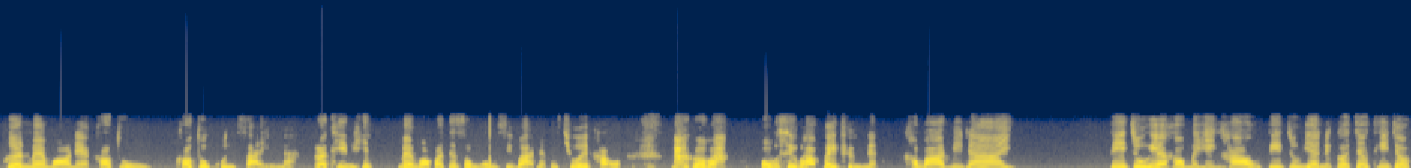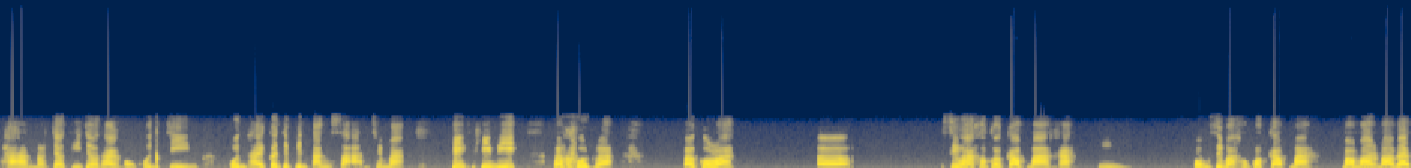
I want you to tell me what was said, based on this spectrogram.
เพื่อนแม่หมอเนี่ยเขาถูกเขาถูกคุณใส่นะ แล้วทีนี้แม่หมอก็จะส่งองค์ศิวะเนี่ยไปช่วยเขาปรากฏว่าองค์ศิวะไปถึงเนี่ยเข้าบ้านไม่ได้ ตีจูเอี้ยเขาไม่ให้เข้า ตีจูเอี้ยนี่ก็เจ้าที่เจ้าทางเนาะเจ้าที่เจ้าทางของคนจีน คนไทยก็จะเป็นตั้งศาลใช่ไหมทีทีนี้ปรากฏว่า ปรากฏว่า เอศิวะเขาก็กลับมาค่ะ อืมองค์ศิวะเขาก็กลับมา ประมาณว่าแบบ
